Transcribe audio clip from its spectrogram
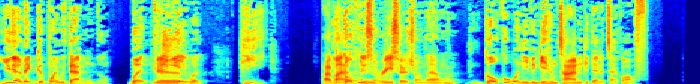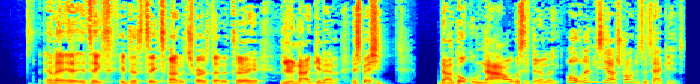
you got to make a good point with that one though. But yeah. he what he. I might Goku, have to do some research on that one. Goku wouldn't even give him time to get that attack off and it, it, takes it just takes time to charge that attack. Yeah, you're not getting at it, especially now. Goku now would sit there and like, oh, let me see how strong this attack is.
